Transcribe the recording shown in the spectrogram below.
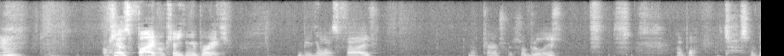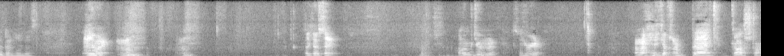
okay, I was five, okay? Give me a break. Maybe when I was five. My parents were bullies. oh boy, gosh, I hope they don't hear this. Anyway, like I saying, I'm gonna be doing that. So here we go. And my hiccups are back. Gosh darn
